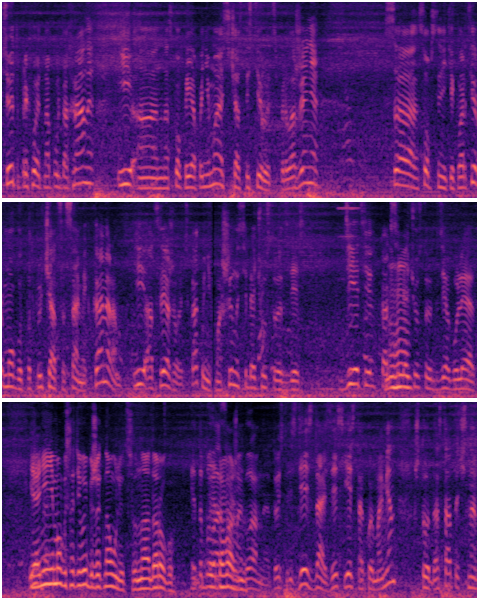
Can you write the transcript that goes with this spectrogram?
Все это приходит на пульт охраны. И, а, насколько я понимаю, сейчас тестируется приложение. Собственники квартир могут подключаться сами к камерам и отслеживать, как у них машина себя чувствует здесь, дети как Мгм. себя чувствуют, где гуляют. И они не могут, кстати, выбежать на улицу, на дорогу. Это было это самое важно. главное. То есть здесь, да, здесь есть такой момент, что достаточно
